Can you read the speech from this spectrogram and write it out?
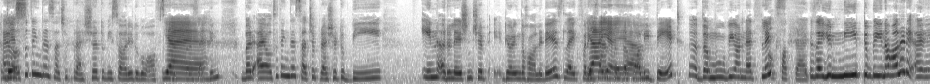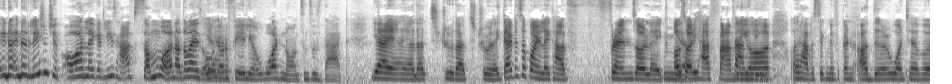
I this- also think there's such a pressure to be sorry to go off script Yeah, for a second, but I also think there's such a pressure to be in a relationship during the holidays. Like for Yeah, example, yeah, the yeah. Holidate, the movie on Netflix. Oh, fuck that. It's like you need to be in a holiday, uh, in a in a relationship, or like at least have someone. Otherwise, oh, you're a failure. What nonsense is that? Yeah, yeah, yeah. That's true. That's true. Like that is the point. Like have friends or like Mm, oh sorry have family, or or have a significant other whatever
